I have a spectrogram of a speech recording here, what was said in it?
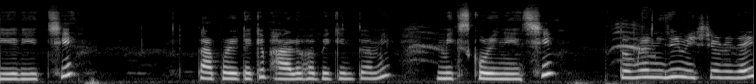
দিয়ে দিয়েছি। তারপর এটাকে ভালোভাবে কিন্তু আমি মিক্স করে নিয়েছি। তোমরা নিজের মিষ্টি অনুযায়ী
